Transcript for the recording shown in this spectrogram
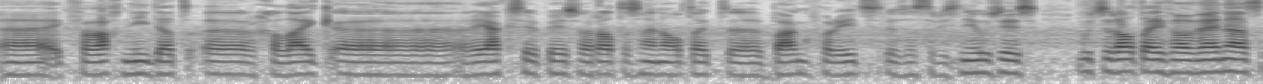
Uh, ik verwacht niet dat er gelijk uh, reactie op is. Ratten zijn altijd bang voor iets. Dus als er iets nieuws is, moeten ze er altijd even aan wennen. Het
